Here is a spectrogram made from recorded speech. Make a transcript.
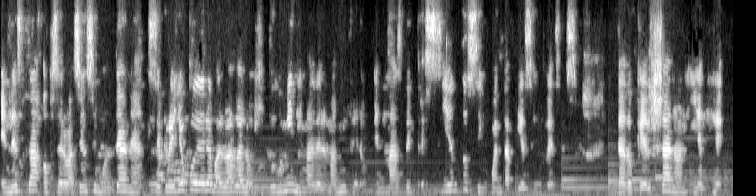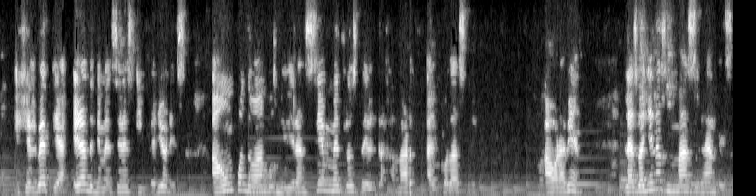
En esta observación simultánea se creyó poder evaluar la longitud mínima del mamífero en más de 350 pies ingleses, dado que el Shannon y el Helvetia eran de dimensiones inferiores, aun cuando ambos midieran 100 metros del trajamar al codaste. Ahora bien, las ballenas más grandes,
